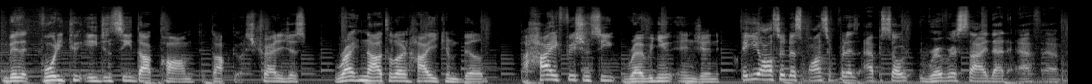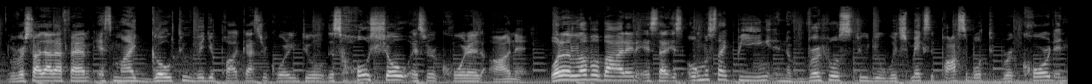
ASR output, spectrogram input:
Visit 42agency.com to talk to a strategist right now to learn how you can build a high efficiency revenue engine. Thank you also to the sponsor for this episode, Riverside.fm. Riverside.fm is my go to video podcast recording tool. This whole show is recorded on it. What I love about it is that it's almost like being in a virtual studio, which makes it possible to record and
